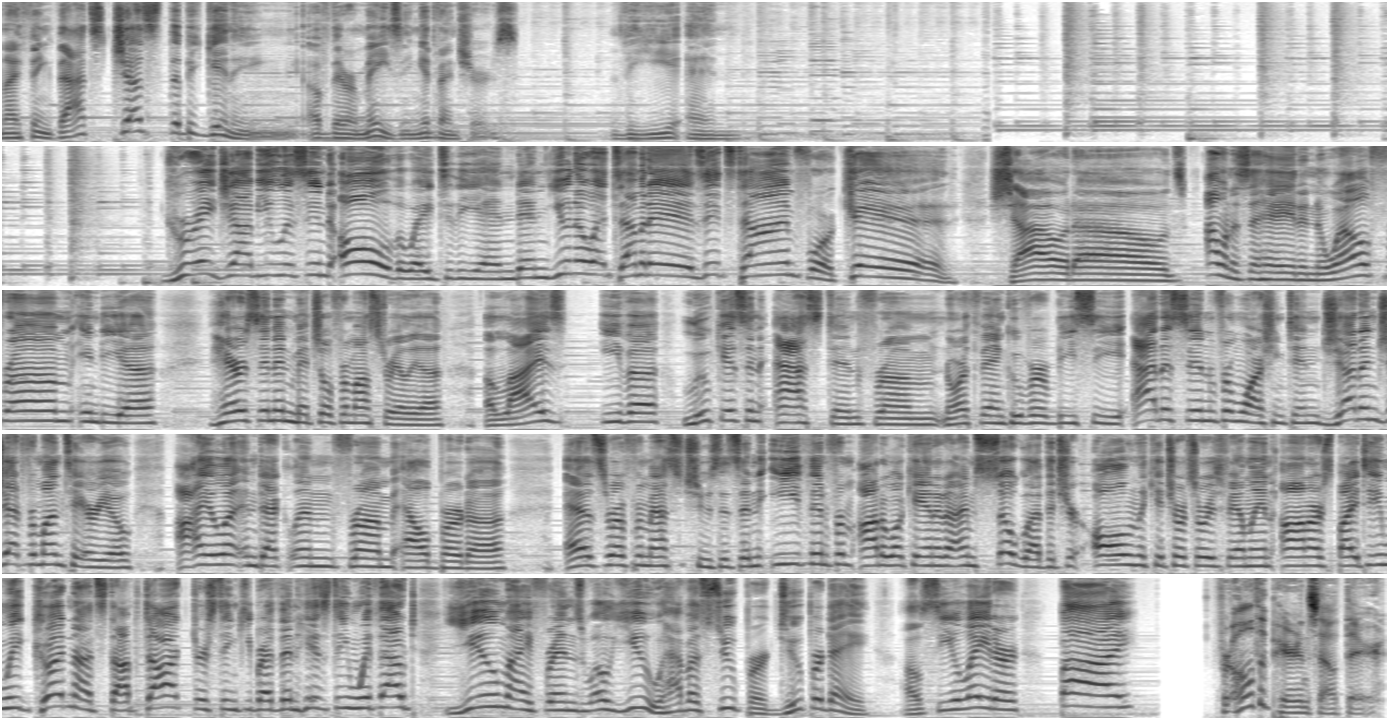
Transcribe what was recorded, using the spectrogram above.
And I think that's just the beginning of their amazing adventures. The end. Great job, you listened all the way to the end, and you know what time it is. It's time for kid shout outs. I want to say hey to Noel from India, Harrison and Mitchell from Australia, Eliza Eva, Lucas, and Aston from North Vancouver, BC, Addison from Washington, Judd and Jet from Ontario, Isla and Declan from Alberta, Ezra from Massachusetts, and Ethan from Ottawa, Canada. I'm so glad that you're all in the Kid Short Stories family and on our spy team. We could not stop Dr. Stinky Breath and his team without you, my friends. Well, you have a super duper day. I'll see you later. Bye. For all the parents out there,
